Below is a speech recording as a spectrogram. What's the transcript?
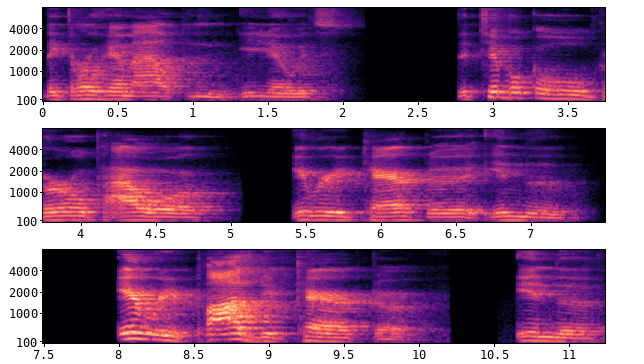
they throw him out and you know it's the typical girl power every character in the every positive character in the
